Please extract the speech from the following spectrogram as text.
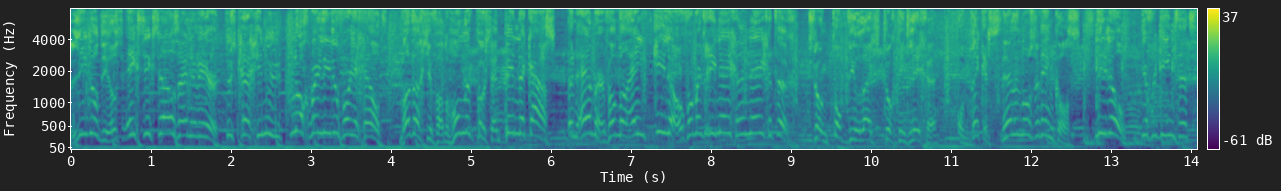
De Lidl-deals XXL zijn er weer. Dus krijg je nu nog meer Lidl voor je geld. Wat dacht je van 100% pindakaas? Een emmer van wel 1 kilo voor maar 3,99. Zo'n topdeal laat je toch niet liggen? Ontdek het snel in onze winkels. Lidl, je verdient het.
